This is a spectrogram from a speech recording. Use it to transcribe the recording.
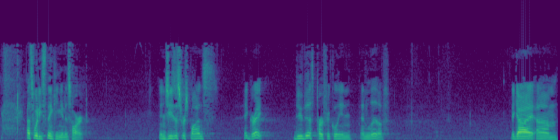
That's what he's thinking in his heart. And Jesus responds, hey, great. Do this perfectly and, and live. The guy um,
